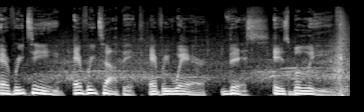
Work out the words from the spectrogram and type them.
Every team, every topic, everywhere. This is Bleav.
